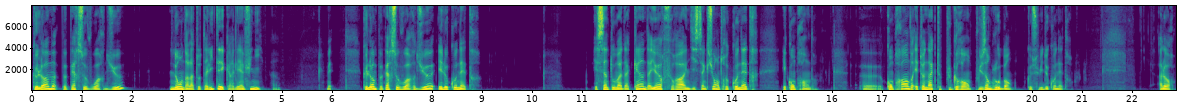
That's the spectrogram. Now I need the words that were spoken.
que l'homme peut percevoir Dieu, non dans la totalité, car il est infini, hein, mais que l'homme peut percevoir Dieu et le connaître. Et saint Thomas d'Aquin, d'ailleurs, fera une distinction entre connaître et comprendre. euh, comprendre est un acte plus grand, plus englobant que celui de connaître. Alors,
